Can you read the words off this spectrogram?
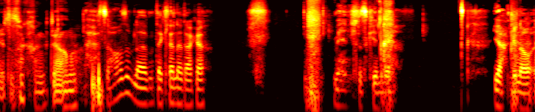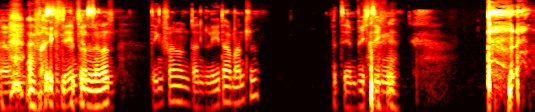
Jetzt ist er krank, der Arme. Ach, zu Hause bleiben, der kleine Racker. Mensch, das Kind. Ja, genau. Ähm, Einfach exekutieren, du hast oder was? Ding verloren und dein Ledermantel mit dem wichtigen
